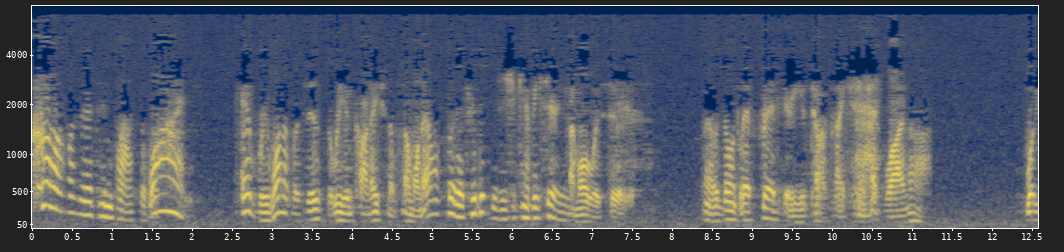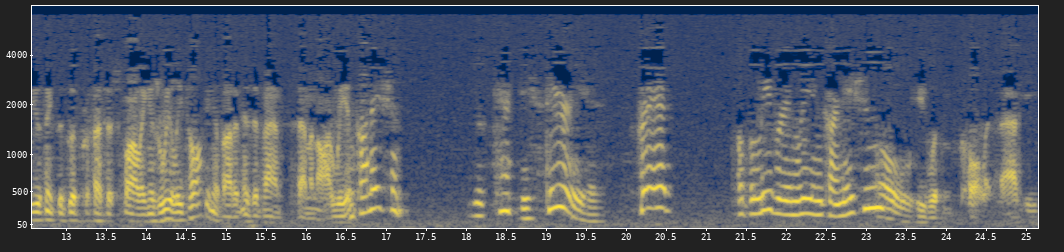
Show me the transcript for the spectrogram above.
Oh, that's impossible. Why? Every one of us is the reincarnation of someone else. Well, that's ridiculous. You can't be serious. I'm always serious. Well, don't let Fred hear you talk like that. Why not? What do you think the good Professor Sparling is really talking about in his advanced seminar? Reincarnation. You can't be serious. Fred, a believer in reincarnation? Oh, he wouldn't call it that. He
